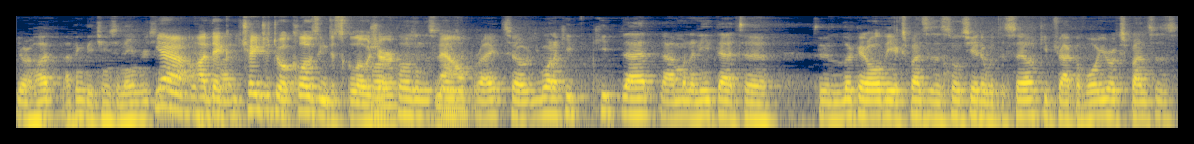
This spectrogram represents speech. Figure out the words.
your HUD. I think they changed the name recently. Yeah, uh, they HUD. can change it to a closing disclosure closing disclosure, now. right? So you want to keep keep that. I'm going to need that to to look at all the expenses associated with the sale. Keep track of all your expenses.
